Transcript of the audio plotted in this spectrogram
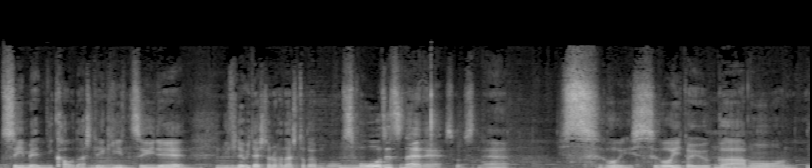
う水面に顔出して息継いで生き延びた人の話とかもう壮絶だよね、そうですね。すごいすごいというか、もうう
